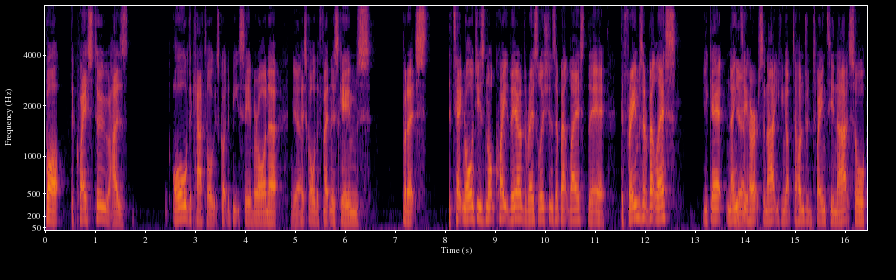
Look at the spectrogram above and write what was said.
But the Quest Two has all the catalog. It's got the Beat Saber on it. Yeah. It's got all the fitness games, but it's the technology is not quite there. The resolution's a bit less. The the frames are a bit less. You get 90 Yeah. hertz in that. You can get up to 120 in that. So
